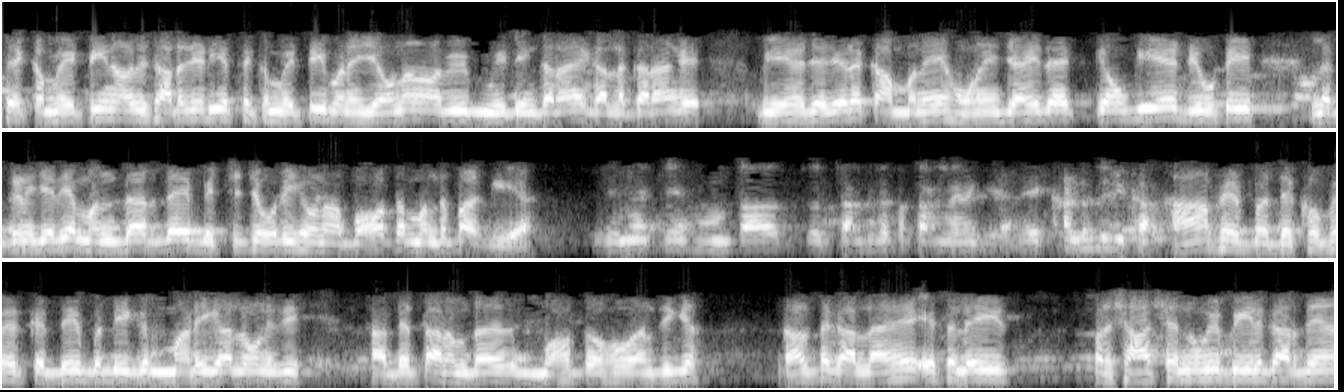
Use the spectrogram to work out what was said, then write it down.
ਤੇ ਕਮੇਟੀ ਨਾਲ ਵੀ ਸਾਰੇ ਜਿਹੜੀ ਇੱਥੇ ਕਮੇਟੀ ਬਣੀ ਹੈ ਉਹਨਾਂ ਨਾਲ ਵੀ ਮੀਟਿੰਗ ਕਰਾਂਗੇ ਗੱਲ ਕਰਾਂਗੇ ਵੀ ਇਹੋ ਜਿਹੇ ਜਿਹੜੇ ਕੰਮ ਨੇ ਇਹ ਹੋਣੇ ਚਾਹੀਦੇ ਕਿਉਂਕਿ ਇਹ ਡਿਊਟੀ ਲੱਗਣੀ ਚਾਹੀਦੀ ਹੈ ਮੰਦਿਰ ਦੇ ਵਿੱਚ ਚੋਰੀ ਹੋਣਾ ਬਹੁਤ ਮੰਦਭਾਗੀ ਆ। ਜਿਵੇਂ ਕਿ ਹੁਣ ਤਾਂ ਚੰਦ ਦੇ ਪੱਤਰ ਲੈ ਗਿਆ ਇਹ ਖੰਡ ਦੀ ਵੀ ਕਰ ਹਾਂ ਫਿਰ ਬ- ਦੇਖੋ ਫਿਰ ਕਿੱਡੀ ਵੱਡੀ ਗ- ਮਾੜੀ ਗੱਲ ਹੋਣੀ ਸੀ ਸਾਡੇ ਧਰਮ ਦਾ ਬਹੁਤ ਹੋ ਜਾਂਦੀ ਆ। ਗਲਤ ਗੱਲ ਹੈ ਇਹ ਇਸ ਲਈ ਪ੍ਰਸ਼ਾਸਨ ਨੂੰ ਵੀ ਅਪੀਲ ਕਰਦੇ ਆ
